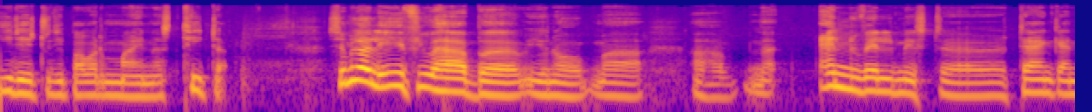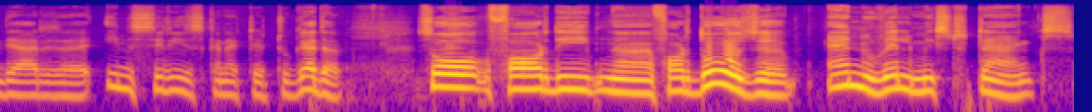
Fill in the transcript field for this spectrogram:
e raised to the power minus theta. Similarly, if you have you know n well mixed uh, tank and they are uh, in series connected together. So, for the uh, for those uh, n well mixed tanks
